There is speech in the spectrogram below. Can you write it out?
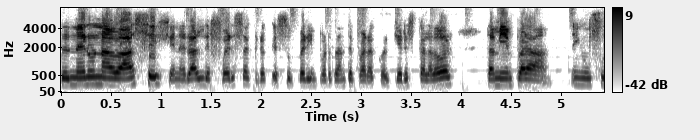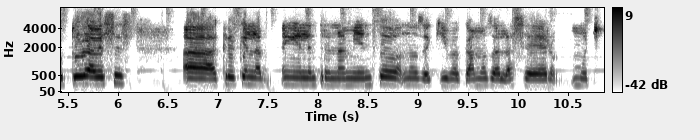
tener una base general de fuerza, creo que es súper importante para cualquier escalador, también para en un futuro a veces Ah, creo que en, el entrenamiento nos equivocamos al hacer muchos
